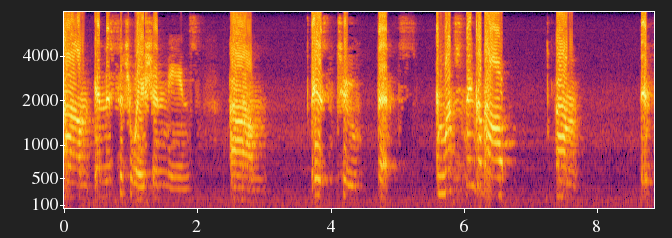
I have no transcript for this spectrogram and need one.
um, in this situation means um, is 2 fifths. And let's think about um, if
